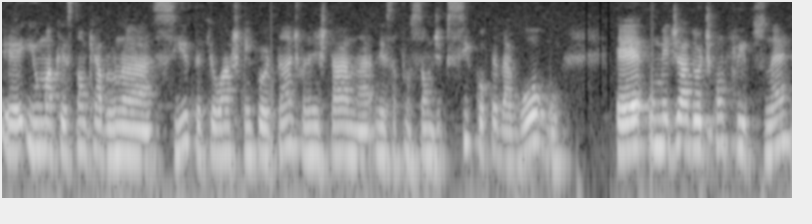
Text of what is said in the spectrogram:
É, e uma questão que a Bruna cita, que eu acho que é importante quando a gente está nessa função de psicopedagogo, é o mediador de conflitos, né?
